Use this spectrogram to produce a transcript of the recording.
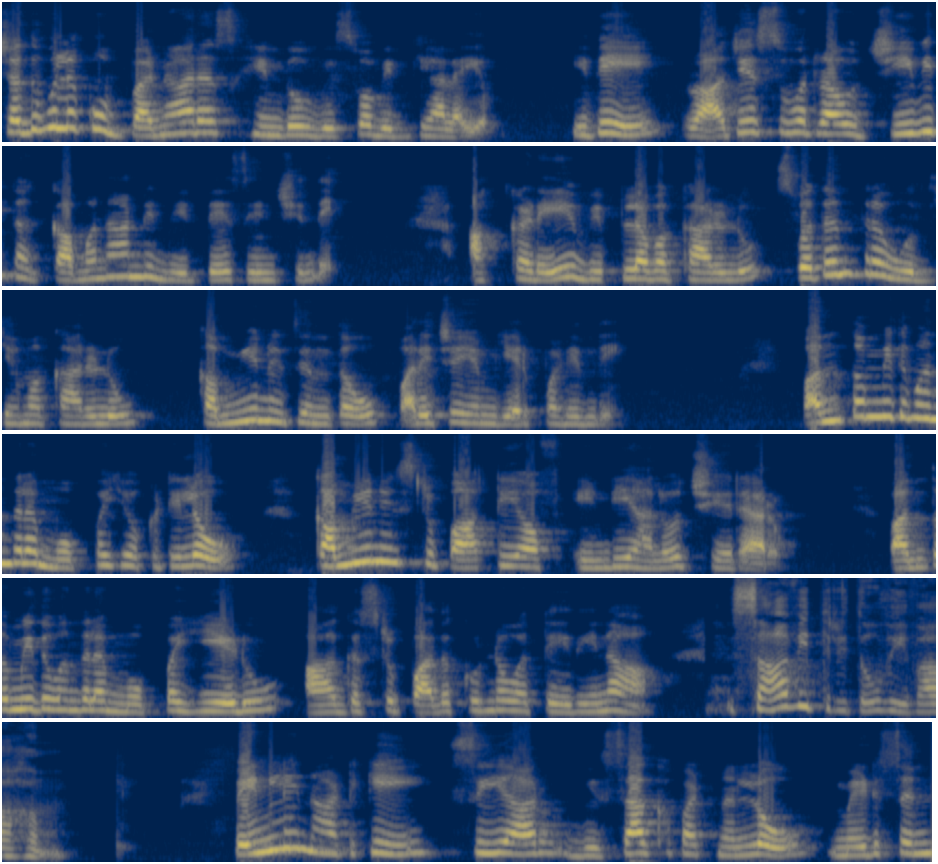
చదువులకు బనారస్ హిందూ విశ్వవిద్యాలయం. ఇదే రాజేశ్వరరావు జీవిత గమనాన్ని నిర్దేశించింది. అక్కడే విప్లవకారులు స్వతంత్ర ఉద్యమకారులు కమ్యూనిజంతో పరిచయం ఏర్పడింది. పంతొమ్మిది వందల ముప్పై ఒకటిలో కమ్యూనిస్టు పార్టీ ఆఫ్ ఇండియాలో చేరారు. పంతొమ్మిది వందల ముప్పై ఏడు ఆగస్టు పదకొండవ తేదీన సావిత్రితో వివాహం. పెండ్లి నాటికి సిఆర్ విశాఖపట్నంలో మెడిసిన్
